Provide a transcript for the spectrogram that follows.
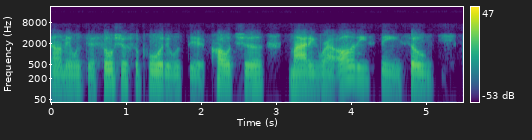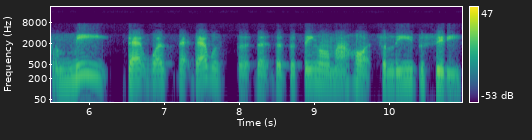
um, it was their social support, it was their culture, Mardi Gras, all of these things. So for me, that was that that was the the the, the thing on my heart to leave the city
